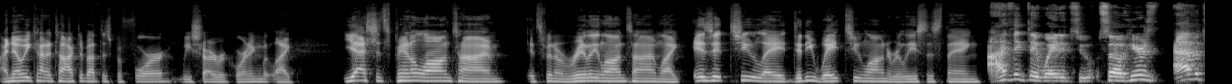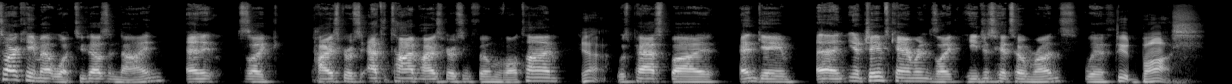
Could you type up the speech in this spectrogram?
I know we kind of talked about this before we started recording, but like, yes, it's been a long time. It's been a really long time. Like, is it too late? Did he wait too long to release this thing? I think they waited too. So here's Avatar came out what 2009, and it's like highest grossing at the time, highest grossing film of all time. Yeah. Was passed by Endgame, and you know James Cameron's like he just hits home runs with Dude, boss.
